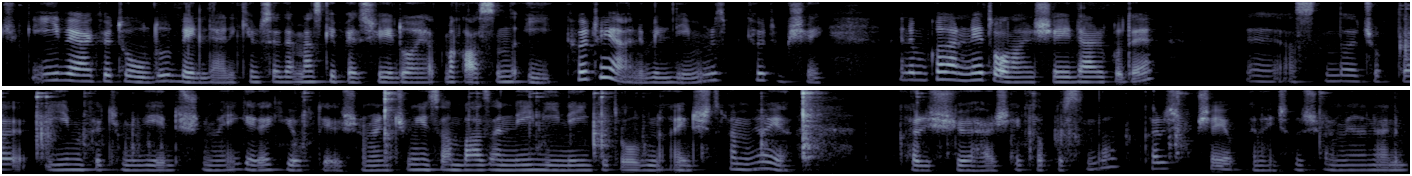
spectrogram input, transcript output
Çünkü iyi veya kötü olduğu belli. Yani kimse demez ki pes şeyi doğaya atmak aslında iyi. Kötü yani bildiğimiz kötü bir şey. Hani bu kadar net olan şeyler bu da e, aslında çok da iyi mi kötü mü diye düşünmeye gerek yok diye düşünüyorum. Yani çünkü insan bazen neyin iyi neyin kötü olduğunu ayrıştıramıyor ya. Karışıyor her şey kafasında. Karışık bir şey yok demeye çalışıyorum yani. Hani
